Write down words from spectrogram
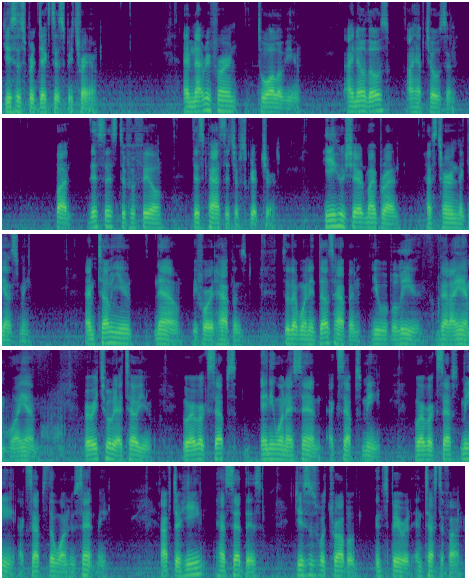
Jesus predicts his betrayal. I am not referring to all of you. I know those I have chosen. But this is to fulfill this passage of Scripture. He who shared my bread has turned against me. I am telling you now, before it happens, so that when it does happen, you will believe that I am who I am. Very truly I tell you, whoever accepts anyone I send accepts me, Whoever accepts me accepts the one who sent me. After he had said this, Jesus was troubled in spirit and testified,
